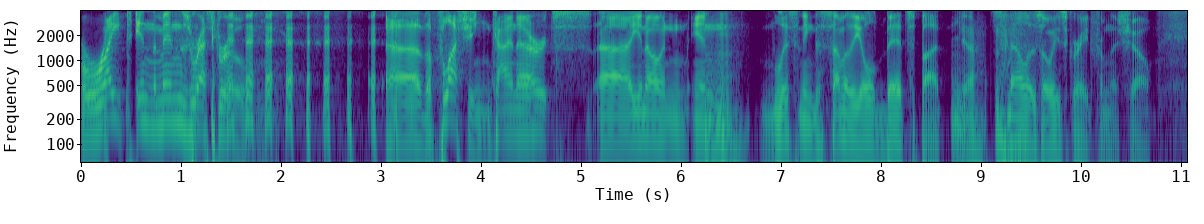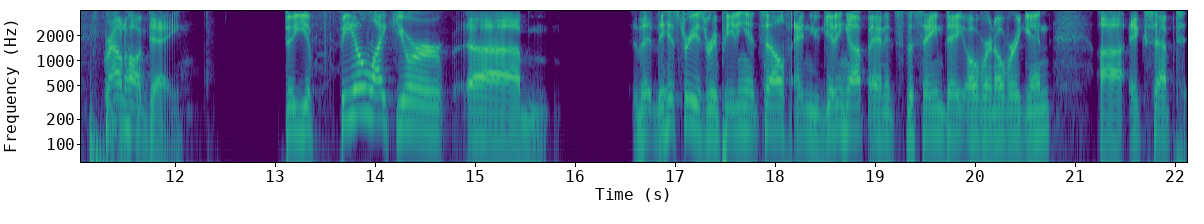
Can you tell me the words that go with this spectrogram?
right in the men's restroom. uh, the flushing kind of hurts, uh, you know, in, in listening to some of the old bits, but Yeah. smell is always great from the show. Groundhog Day. Do you feel like you're. Um, the, the history is repeating itself and you're getting up and it's the same day over and over again uh, except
